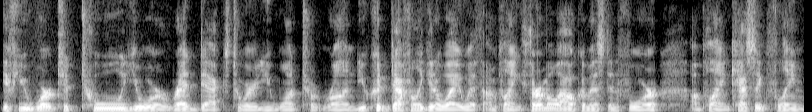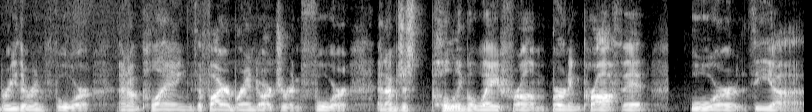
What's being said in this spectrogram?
if you were to tool your red decks to where you want to run, you could definitely get away with I'm playing Thermo Alchemist in four, I'm playing Kessig Flame Breather in four, and I'm playing the Firebrand Archer in four, and I'm just pulling away from Burning Prophet or the uh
